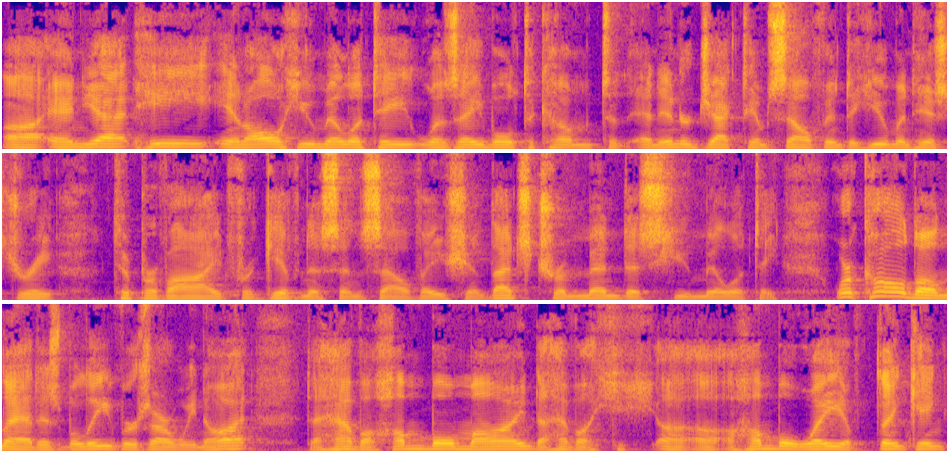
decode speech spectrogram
Uh, and yet he, in all humility, was able to come to and interject himself into human history to provide forgiveness and salvation. That's tremendous humility. We're called on that as believers, are we not? To have a humble mind, to have a, a, a humble way of thinking.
